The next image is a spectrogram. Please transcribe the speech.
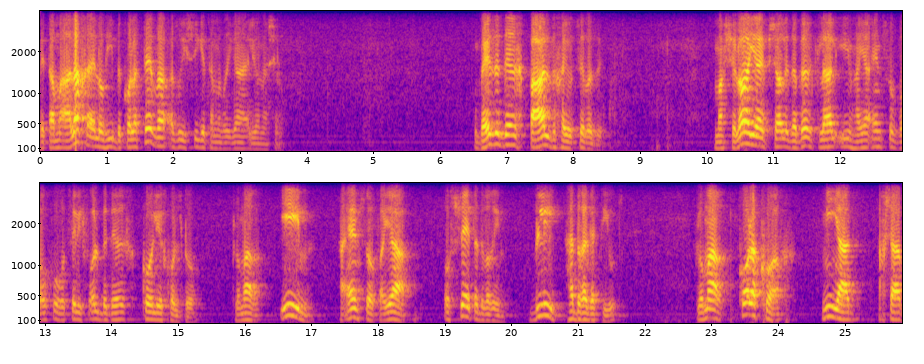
ואת המהלך האלוהי בכל הטבע, אז הוא השיג את המדרגה העליונה שלו. ובאיזה דרך פעל וכיוצא בזה. מה שלא היה אפשר לדבר כלל אם היה אינסוף ברוך הוא רוצה לפעול בדרך כל יכולתו. כלומר, אם האינסוף היה עושה את הדברים בלי הדרגתיות, כלומר כל הכוח מיד עכשיו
